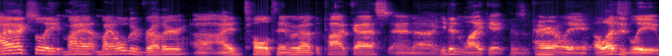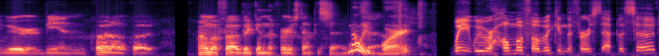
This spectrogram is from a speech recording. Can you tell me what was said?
I actually my my older brother. Uh, I told him about the podcast, and uh, he didn't like it because apparently, allegedly, we were being quote unquote homophobic in the first episode. No, we weren't. Wait, we were homophobic in the first episode.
